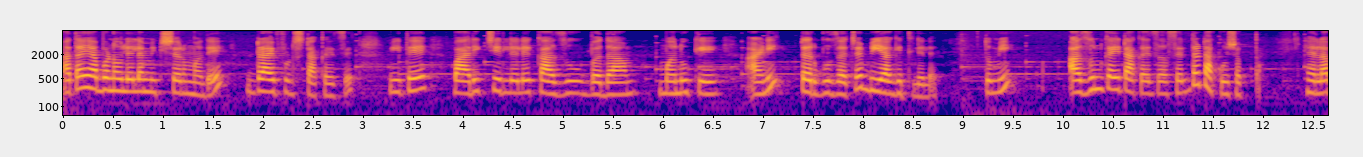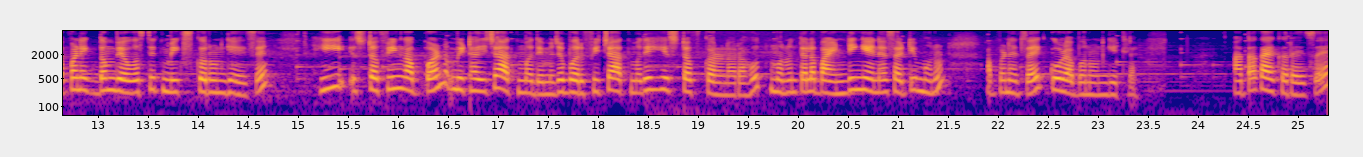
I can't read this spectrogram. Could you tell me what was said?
आता या बनवलेल्या मिक्सरमध्ये ड्रायफ्रूट्स टाकायचे मी इथे बारीक चिरलेले काजू बदाम मनुके आणि टरबुजाच्या बिया घेतलेल्या आहेत. तुम्ही अजून काही टाकायचं असेल तर टाकू शकता. ह्याला पण एकदम व्यवस्थित मिक्स करून घ्यायचं आहे ही स्टफिंग आपण मिठाईच्या आतमध्ये म्हणजे बर्फीच्या आतमध्ये हे स्टफ करणार आहोत. म्हणून त्याला बाइंडिंग येण्यासाठी म्हणून आपण ह्याचा एक गोळा बनवून घेतला आता काय करायचं आहे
